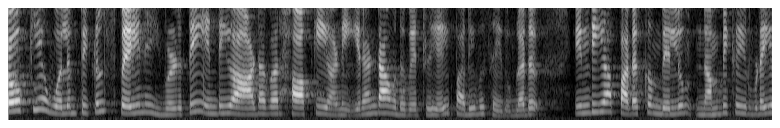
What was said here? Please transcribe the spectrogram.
டோக்கியோ ஒலிம்பிக்கில் ஸ்பெயினை வீழ்த்தி இந்திய ஆடவர் ஹாக்கி அணி இரண்டாவது வெற்றியை பதிவு செய்துள்ளது. இந்தியா பதக்கம் வெல்லும் நம்பிக்கையுடைய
